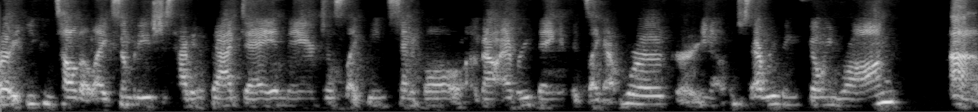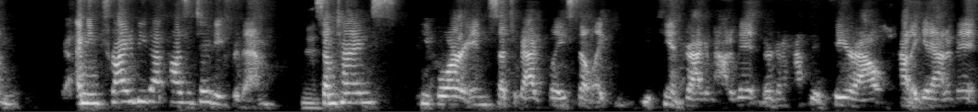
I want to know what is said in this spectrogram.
or you can tell that like somebody's just having a bad day and they're just like being cynical about everything if it's like at work or you know just everything's going wrong um, i mean try to be that positivity for them mm. sometimes people are in such a bad place that like you can't drag them out of it they're going to have to figure out how to get out of it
